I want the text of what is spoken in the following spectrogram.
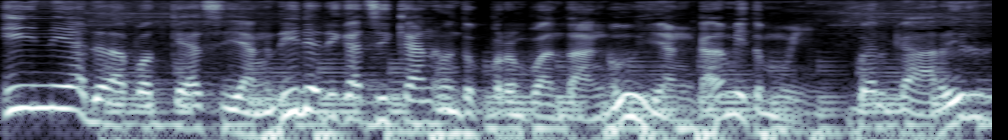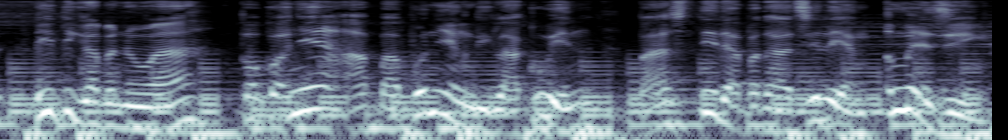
Ini adalah podcast yang didedikasikan untuk perempuan tangguh yang kami temui. Berkarir di tiga benua, pokoknya apa pun yang dilakuin pasti dapat hasil yang amazing.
